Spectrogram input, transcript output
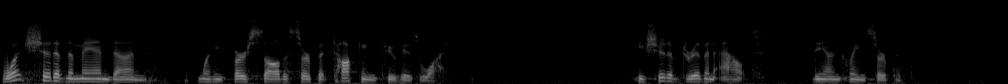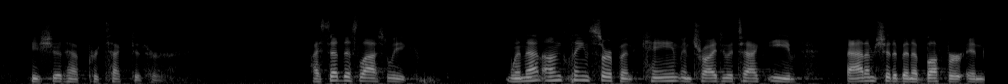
What should have the man done when he first saw the serpent talking to his wife. He should have driven out the unclean serpent. He should have protected her. I said this last week. When that unclean serpent came and tried to attack Eve, Adam should have been a buffer and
